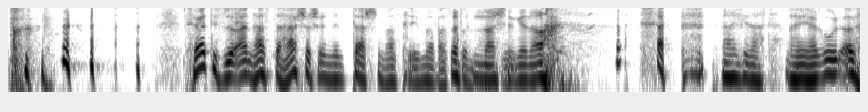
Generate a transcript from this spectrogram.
Es hört sich so an, hast du Haschisch in den Taschen, hast du immer was Das zum zum Naschen, Naschen. genau. da habe ich gedacht, Naja, gut, also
